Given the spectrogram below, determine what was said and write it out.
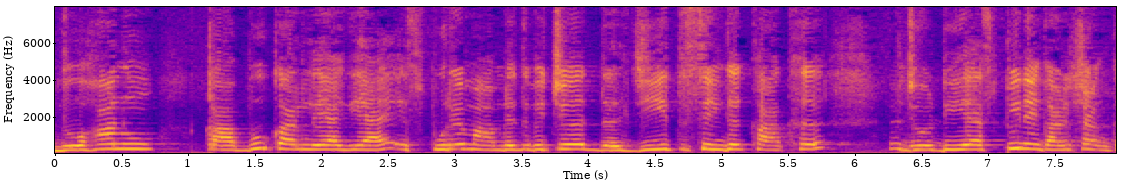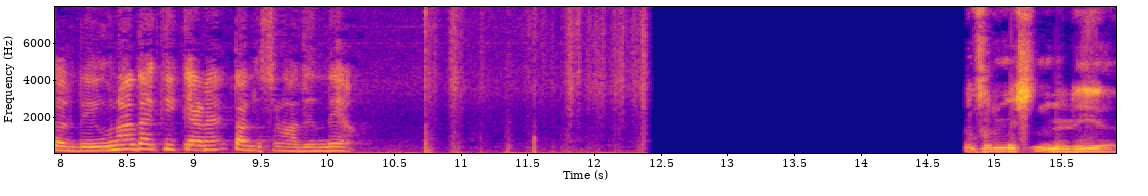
ਦੋਹਾਂ ਨੂੰ ਕਾਬੂ ਕਰ ਲਿਆ ਗਿਆ ਹੈ। ਇਸ ਪੂਰੇ ਮਾਮਲੇ ਦੇ ਵਿੱਚ ਦਲਜੀਤ ਸਿੰਘ ਖੱਖ, ਜੋ ਡੀਐਸਪੀ ਨੇ ਗੜਸ਼ੰਕਰ ਦੇ, ਉਹਨਾਂ ਦਾ ਕੀ ਕਹਿਣਾ ਹੈ, ਤੁਹਾਨੂੰ ਸੁਣਾ ਦਿੰਦੇ ਹਾਂ। ਇਨਫੋਰਮੇਸ਼ਨ ਮਿਲੀ ਹੈ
